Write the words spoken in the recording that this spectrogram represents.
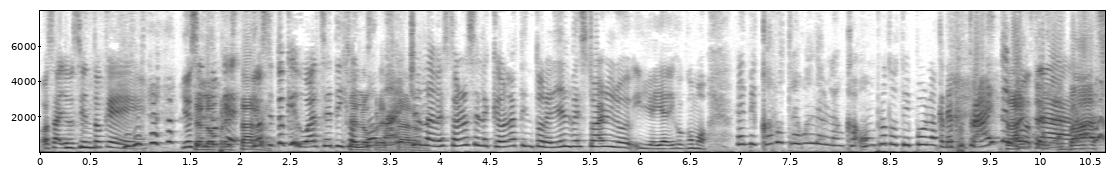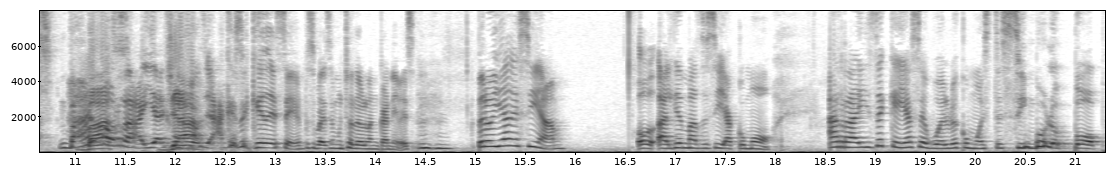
O sea, yo siento que. Yo Se siento lo que, yo siento que igual se dijo, Se no prestaron". manches, la vestuario se le quedó en la tintorería el vestuario. Y, lo- y ella dijo como, en mi carro traigo el de Blanca, un prototipo de Blancanieves. Pues tráetelo, o Tráetelo, sea. vas, vas, vas, morra. Y ya, ya. pues, ya, que se quede ese. Pues parece mucho al de Blancanieves. Pero ella decía, o alguien más decía como... A raíz de que ella se vuelve como este símbolo pop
